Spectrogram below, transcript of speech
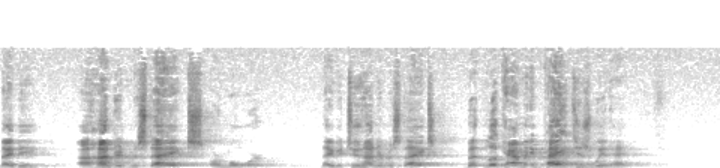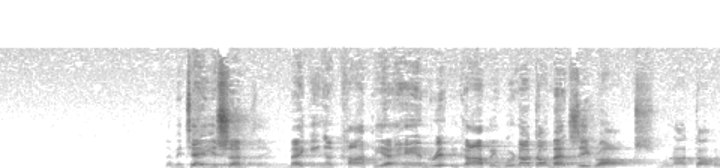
maybe 100 mistakes or more, maybe 200 mistakes, but look how many pages we'd have. Let me tell you something. Making a copy, a handwritten copy, we're not talking about Xerox. We're not talking,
